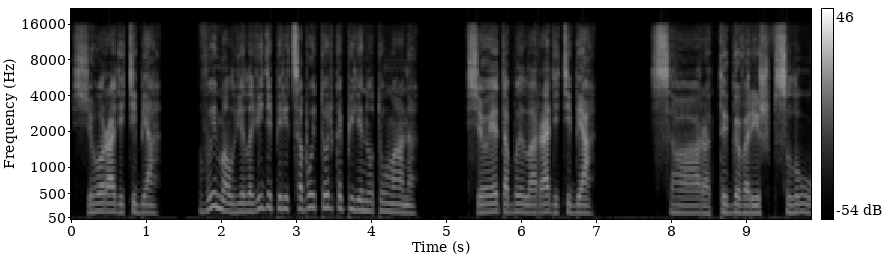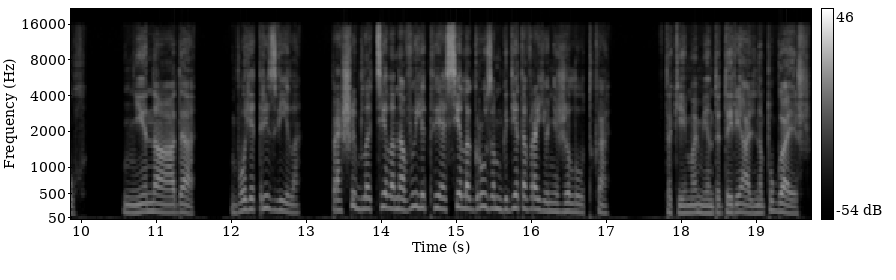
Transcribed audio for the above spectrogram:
Все ради тебя», — вымолвила, видя перед собой только пелену тумана. Все это было ради тебя». «Сара, ты говоришь вслух. Не надо». Боль отрезвила. Прошибла тело на вылет и осела грузом где-то в районе желудка. «В такие моменты ты реально пугаешь»,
